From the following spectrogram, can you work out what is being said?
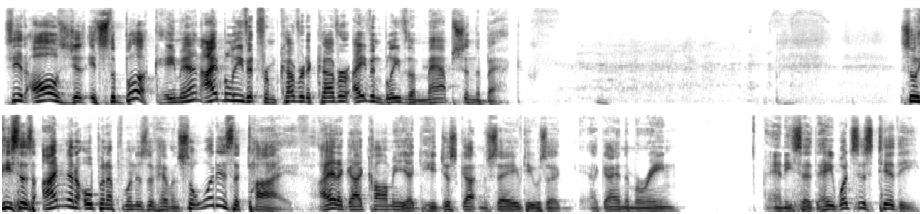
See, it all is just, it's the book, amen? I believe it from cover to cover. I even believe the maps in the back. So he says, I'm going to open up the windows of heaven. So, what is a tithe? I had a guy call me, he'd just gotten saved. He was a, a guy in the Marine. And he said, Hey, what's this tithy?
